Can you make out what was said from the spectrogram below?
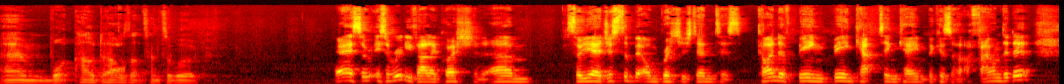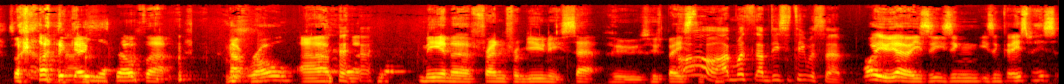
Um, what how, how does that tend to work? Yeah, it's a, it's a really valid question. Um, so yeah, just a bit on British dentists. Kind of being being captain came because I founded it, so I kind of gave myself that that role. Um, me and a friend from uni, Sep, who's who's based. oh, I'm with I'm DCT with in, oh yeah, he's he's in he's in his, his.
